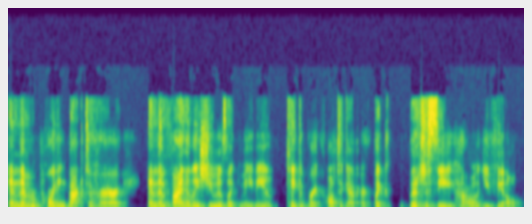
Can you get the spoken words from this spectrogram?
and then reporting back to her and then finally, she was like, maybe take a break altogether. Like, let's just see how you feel.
